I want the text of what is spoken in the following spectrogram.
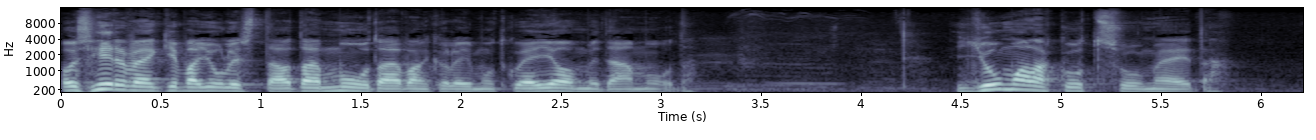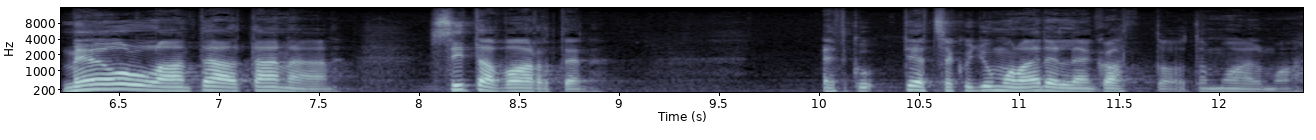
Olisi hirveän kiva julistaa jotain muuta evankeliumia, mutta kun ei ole mitään muuta. Jumala kutsuu meitä. Me ollaan täällä tänään sitä varten, että kun, tiedätkö, kun Jumala edelleen katsoo tätä maailmaa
